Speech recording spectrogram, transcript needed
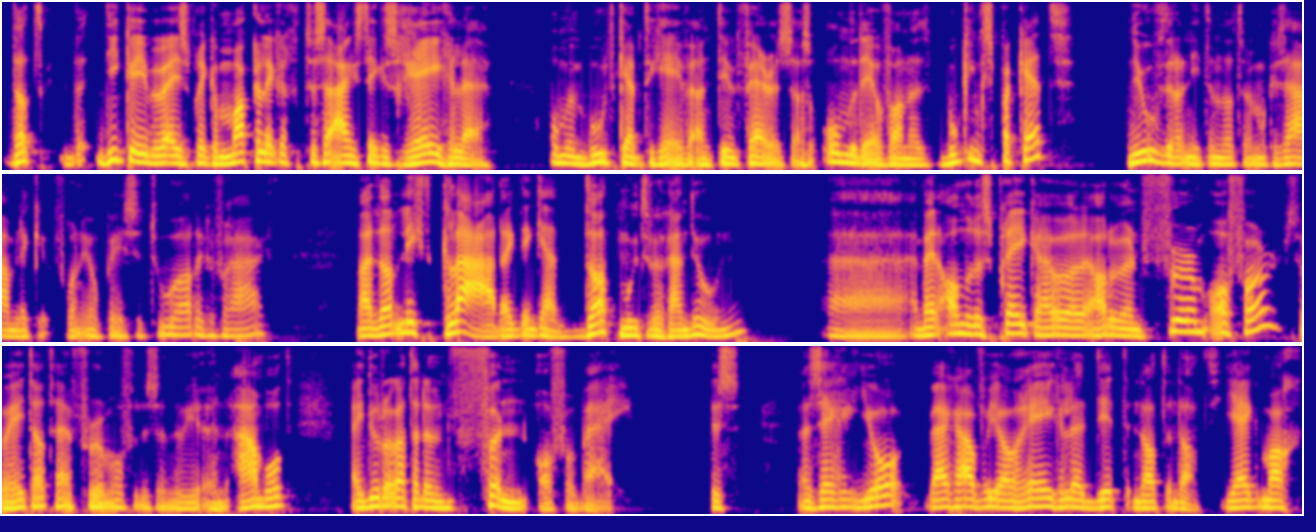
dat, die kun je bij wijze van spreken makkelijker tussen aanstekens regelen om een bootcamp te geven aan Tim Ferriss als onderdeel van het boekingspakket. Nu hoefde dat niet, omdat we hem gezamenlijk voor een Europese tour hadden gevraagd. Maar dat ligt klaar. Dat ik denk, ja, dat moeten we gaan doen. Eh, en bij een andere spreker hadden we, hadden we een firm offer. Zo heet dat, hè? firm offer. Dus dan doe je een aanbod. Maar ik doe er altijd een fun offer bij. Dus dan zeg ik, joh, wij gaan voor jou regelen dit en dat en dat. Jij mag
